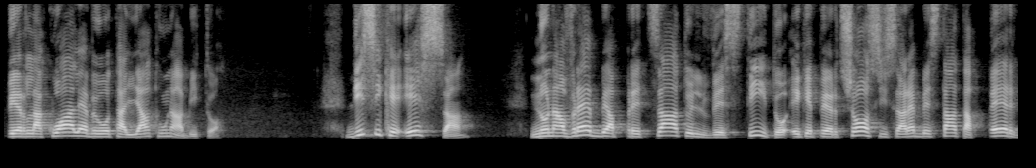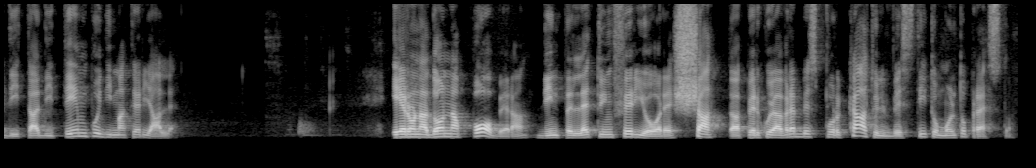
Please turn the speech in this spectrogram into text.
per la quale avevo tagliato un abito. Dissi che essa non avrebbe apprezzato il vestito e che perciò si sarebbe stata perdita di tempo e di materiale. Era una donna povera, di intelletto inferiore, sciatta, per cui avrebbe sporcato il vestito molto presto.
